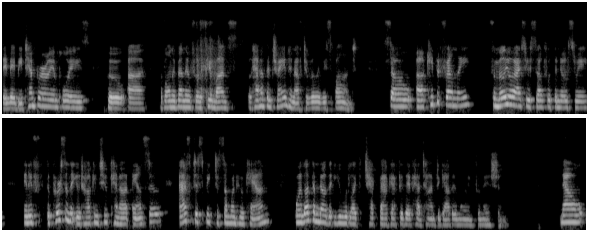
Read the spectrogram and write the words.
They may be temporary employees who uh, have only been there for a few months, who haven't been trained enough to really respond. So uh, keep it friendly, familiarize yourself with the nursery. And if the person that you're talking to cannot answer, ask to speak to someone who can, or let them know that you would like to check back after they've had time to gather more information. Now,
